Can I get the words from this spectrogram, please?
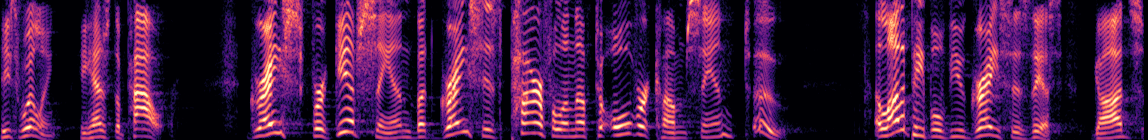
He's willing, He has the power. Grace forgives sin, but grace is powerful enough to overcome sin too. A lot of people view grace as this God's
